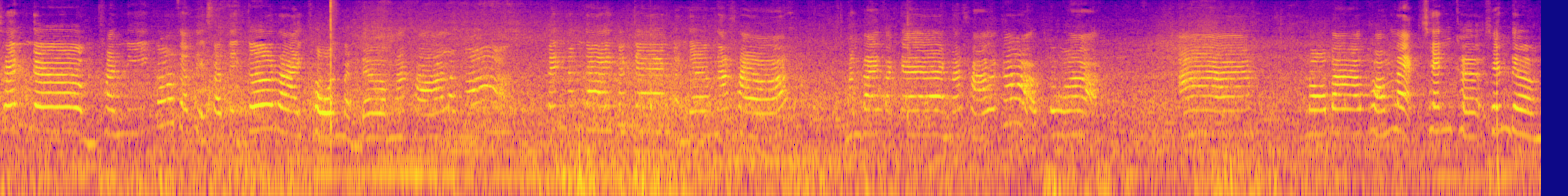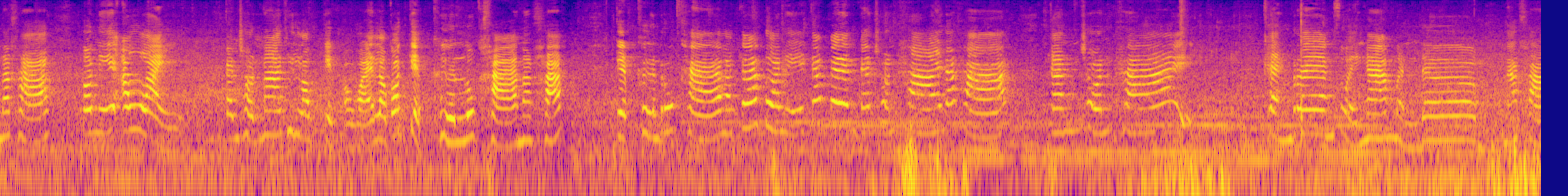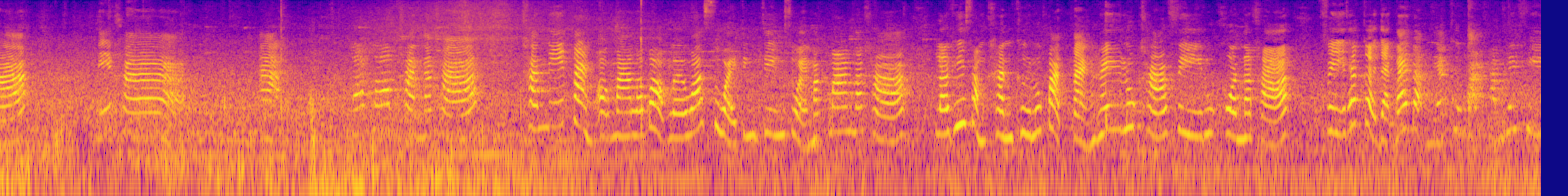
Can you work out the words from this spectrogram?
เช่นเดิม คันนี้ก็จะติดสติกเกอร์ลายโคล นเหมือนเดิมนะคะ แล้วก็เป็นบันไดตะแกรงเหมือนเดิมนะคะบันไดตะแกรงนะคะ แล้วก็ตัวอาโลบาร์พร้อมแหลกเช่นเคเช่นเดิมนะคะตัวนี้อะไหล่กันชนหน้าที่เราเก็บเอาไว้ เราก็เก็บคืนลูกค้านะคะ เก็บคืนลูกค้าแล้วก็ตัวนี้ก็เป็นกันชนท้ายนะคะ กันชนท้าย แข็งแรงสวยงามเหมือนเดิมนะคะ นี่ค่ะ อะ รอบๆคันนะคะ คันนี้แต่งออกมาแล้ว บอกเลยว่าสวยจริง ๆ สวยมากๆนะคะ แล้วที่สำคัญคือลูกปัดแต่งให้ลูกค้าฟรีทุกคนนะคะ ฟรีถ้าเกิดอยากได้แบบนี้คือปัดทำให้ฟรี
